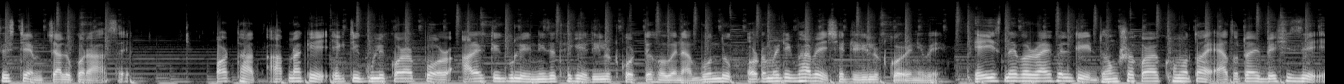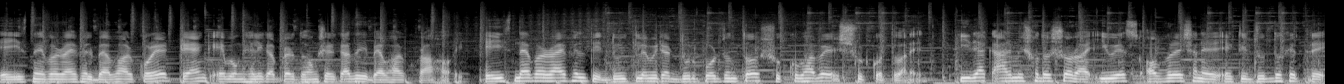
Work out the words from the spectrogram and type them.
সিস্টেম চালু করা আছে। অর্থাৎ আপনাকে একটি গুলি করার পর আরেকটি গুলি নিজে থেকে রিলোড করতে হবে না। বন্দুক অটোমেটিকভাবে সেটি রিলোড করে নেবে। এই স্নাইপার রাইফেলটি ধ্বংস করার ক্ষমতা এতটাই বেশি যে এই স্নাইপার রাইফেল ব্যবহার করে ট্যাঙ্ক এবং হেলিকপ্টার ধ্বংসের কাজেই ব্যবহার করা হয়। এই স্নাইপার রাইফেলটি দুই কিলোমিটার দূর পর্যন্ত সূক্ষ্মভাবে শ্যুট করতে পারে। ইরাক আর্মি সদস্যরা ইউএস অপারেশনের একটি যুদ্ধক্ষেত্রে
